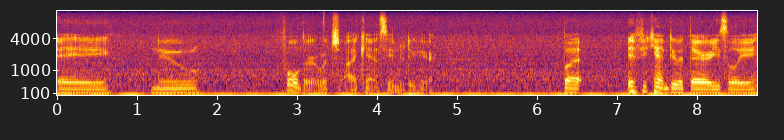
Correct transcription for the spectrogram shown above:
a new folder, which I can't seem to do here. But if you can't do it there easily,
